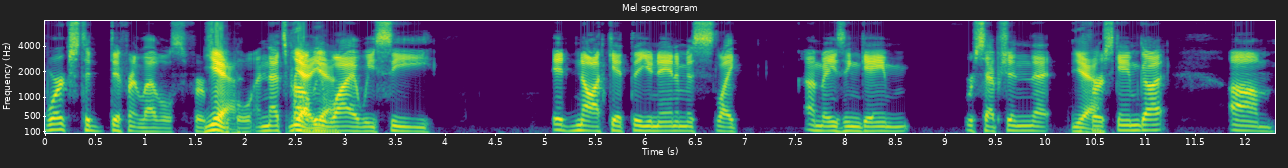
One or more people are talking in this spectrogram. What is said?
works to different levels for people. And that's probably why we see it not get the unanimous like amazing game reception that Yeah. first game got. Um,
